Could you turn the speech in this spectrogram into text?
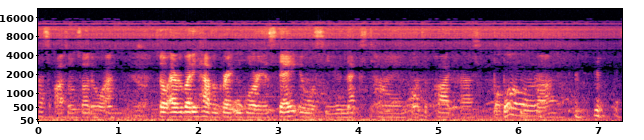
That's awesome. So do I. So everybody have a great and glorious day, and we'll see you next time on the podcast. Bye bye. Bye.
